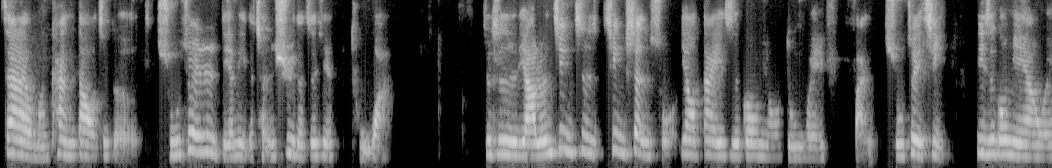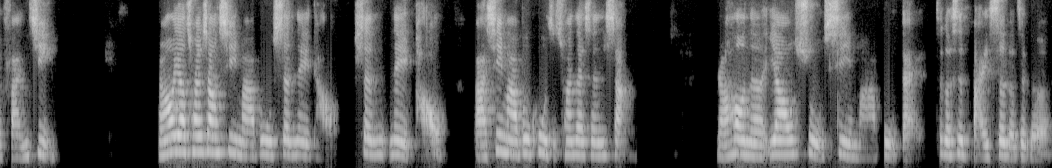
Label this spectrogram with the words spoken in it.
再来，我们看到这个赎罪日典礼的程序的这些图啊，就是亚伦进至进圣所，要带一只公牛犊为燔赎罪祭，一只公绵羊为燔祭，然后要穿上细麻布圣内袍，圣内袍，把细麻布裤子穿在身上。然后呢，腰束细麻布带，这个是白色的这个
